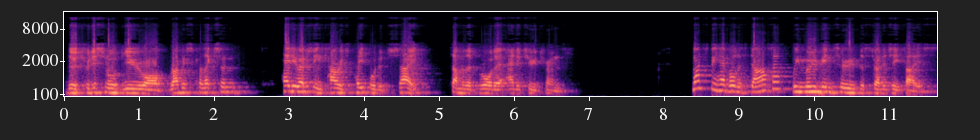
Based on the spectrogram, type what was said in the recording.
the traditional view of rubbish collection? How do you actually encourage people to shape some of the broader attitude trends. Once we have all this data, we move into the strategy phase.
